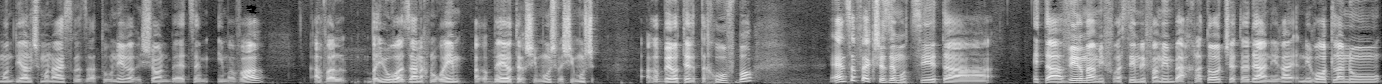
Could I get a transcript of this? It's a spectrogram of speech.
מונדיאל 18 זה הטורניר הראשון בעצם עם עבר, אבל ביורו הזה אנחנו רואים הרבה יותר שימוש ושימוש הרבה יותר תכוף בו, אין ספק שזה מוציא את, ה... את האוויר מהמפרשים לפעמים בהחלטות שאתה יודע, נראה... נראות לנו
